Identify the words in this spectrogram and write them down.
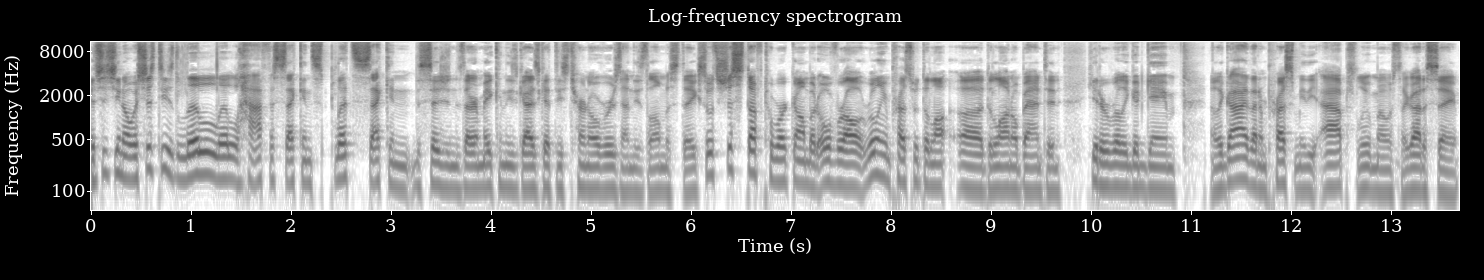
it's just you know it's just these little little half a second split second decisions that are making these guys get these turnovers and these little mistakes. So it's just stuff to work on but overall really impressed with uh, delano banton. He had a really good game. Now the guy that impressed me the absolute most i gotta say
